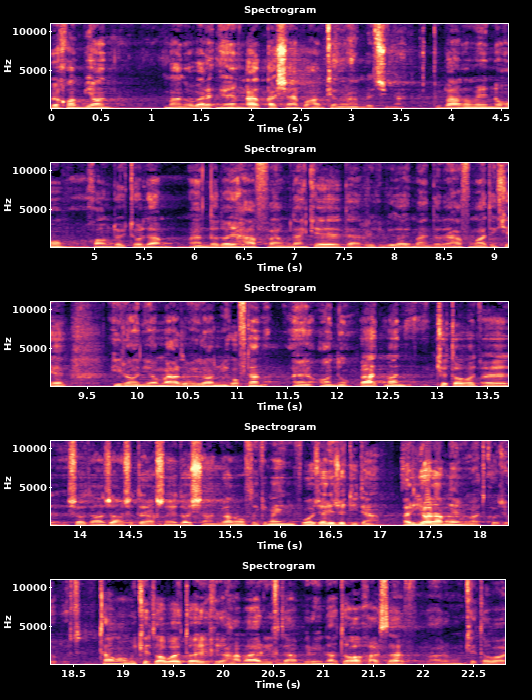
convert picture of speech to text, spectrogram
بخوام بیان منابع انقدر قشنگ با هم کنار هم بچینن. تو برنامه نهم خانم دکتر در مندلای هفت فرمودن که در ریگویدای مندلای هفت اومده که ایرانی ها مردم ایران می‌گفتن آنو. بعد من کتاب شادان جانشد درخشانی داشتم. یادم افتاد که من این واژه رو دیدم. ولی یادم نمیاد کجا بود. تمام کتاب های تاریخی همه ریختم بیرون. اینا تا آخر سر برامون کتاب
